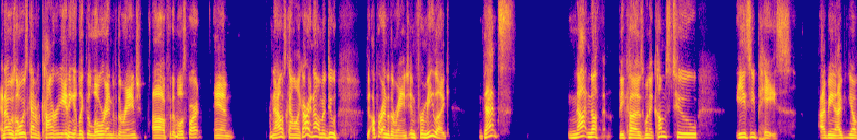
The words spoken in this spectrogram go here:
and I was always kind of congregating at like the lower end of the range uh, for the most part. And now it's kind of like, all right, now I'm going to do the upper end of the range. And for me, like that's not nothing because when it comes to easy pace, I mean, I you know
